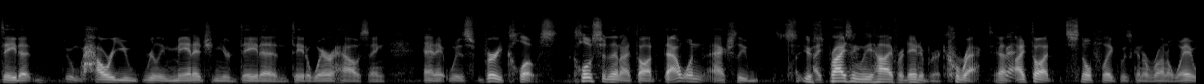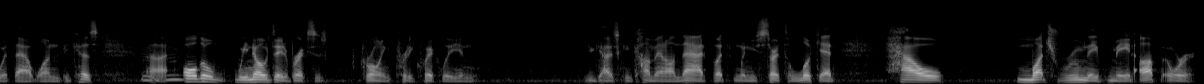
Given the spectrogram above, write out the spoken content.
data. How are you really managing your data and data warehousing? And it was very close, closer than I thought. That one actually So You're surprisingly high for Databricks. Correct. Yeah. Correct. I thought Snowflake was going to run away with that one because uh, Mm-hmm. although we know Databricks is growing pretty quickly, and you guys can comment on that, but when you start to look at how much room they've made up or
